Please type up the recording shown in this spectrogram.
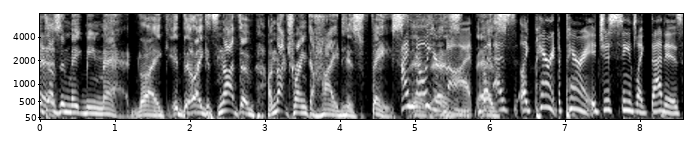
that doesn't make me mad. Like, it, like it's not the. I'm not trying to hide his face. I know as- you're as- not, but as like parent to parent, it just seems like that is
